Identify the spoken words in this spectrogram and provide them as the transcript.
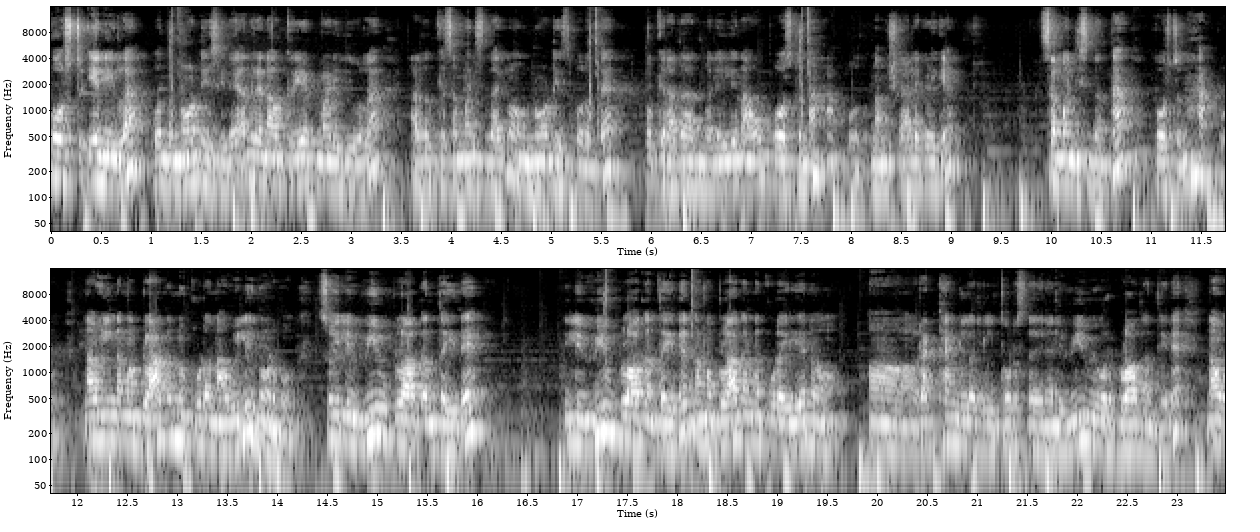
ಪೋಸ್ಟ್ ಏನಿಲ್ಲ, ಒಂದು ನೋಟಿಸ್ ಇದೆ. ಅಂದರೆ ನಾವು ಕ್ರಿಯೇಟ್ ಮಾಡಿದ್ದೀವಲ್ಲ ಅದಕ್ಕೆ ಸಂಬಂಧಿಸಿದಾಗೆ ಒಂದು ನೋಟಿಸ್ ಬರುತ್ತೆ. ಓಕೆ ಅದಾದಮೇಲೆ ಇಲ್ಲಿ ನಾವು ಪೋಸ್ಟನ್ನು ಹಾಕ್ಬೋದು. ನಮ್ಮ ಶಾಲೆಗಳಿಗೆ ಸಂಬಂಧಿಸಿದಂಥ ಪೋಸ್ಟನ್ನು ಹಾಕ್ಬೋದು. ಇಲ್ಲಿ ನಮ್ಮ ಬ್ಲಾಗನ್ನು ಕೂಡ ನಾವು ಇಲ್ಲಿ ನೋಡ್ಬೋದು. ಸೊ ಇಲ್ಲಿ ವ್ಯೂ ಬ್ಲಾಗ್ ಅಂತ ಇದೆ. ಇಲ್ಲಿ ವ್ಯೂ ಬ್ಲಾಗ್ ಅಂತ ಇದೆ. ನಮ್ಮ ಬ್ಲಾಗ್ ಅನ್ನು ಕೂಡ ಇಲ್ಲಿ ಏನು ರೆಕ್ಟ್ಯಾಂಗ್ಯುಲರ್ ಇಲ್ಲಿ ತೋರಿಸ್ತಾ ಇದ್ದೀನಿ ಅಲ್ಲಿ ವ್ಯೂ ಯುವರ್ ಬ್ಲಾಗ್ ಅಂತ ಇದೆ. ನಾವು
